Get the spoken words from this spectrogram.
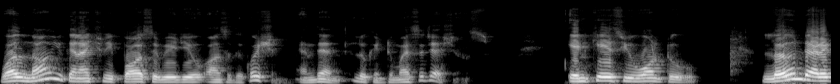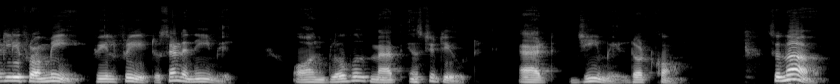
Well, now you can actually pause the video, answer the question, and then look into my suggestions. In case you want to learn directly from me, feel free to send an email on Global Math Institute at gmail.com. So now,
